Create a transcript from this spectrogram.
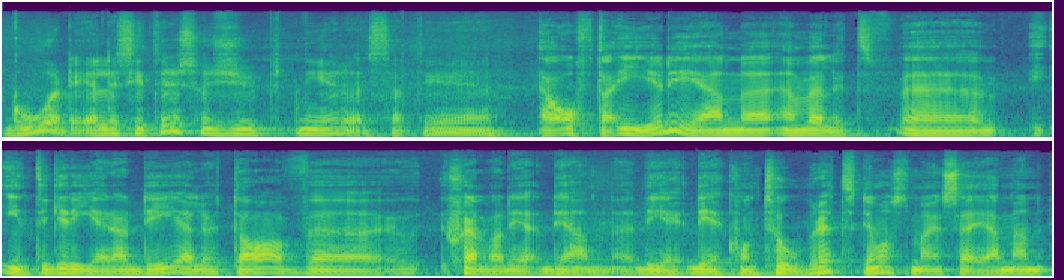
Går det eller sitter det så djupt nere? Så att det ja, ofta är det en, en väldigt eh, integrerad del av eh, själva det, den, det, det kontoret, det måste man ju säga. Men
